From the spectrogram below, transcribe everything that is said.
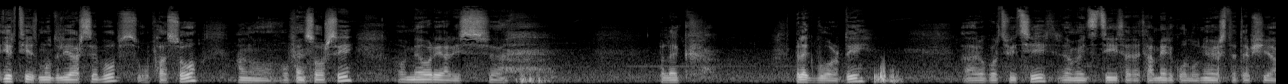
ერთი ეს მოდელი არსებობს, უფასო, ანუ open source-ი, მეორე არის black blackboard-ი. როგორც ვიცი, რომელიც ძირითადად ამერიკულ უნივერსიტეტებშია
